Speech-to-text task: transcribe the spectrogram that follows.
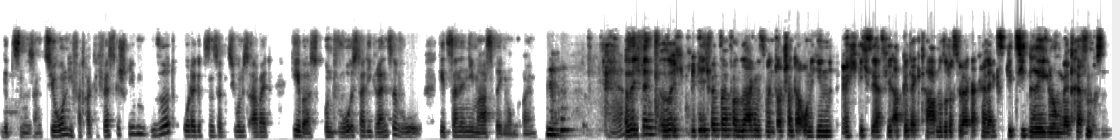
gibt es eine Sanktion, die vertraglich festgeschrieben wird, oder gibt es eine Sanktion des Arbeitgebers? Gebers. Und wo ist da die Grenze? Wo geht es dann in die Maßregelung rein? Mhm. Ja. Also ich finde, also ich, ich würde davon sagen, dass wir in Deutschland da ohnehin rechtlich sehr viel abgedeckt haben, sodass wir da gar keine expliziten Regelungen mehr treffen müssen.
